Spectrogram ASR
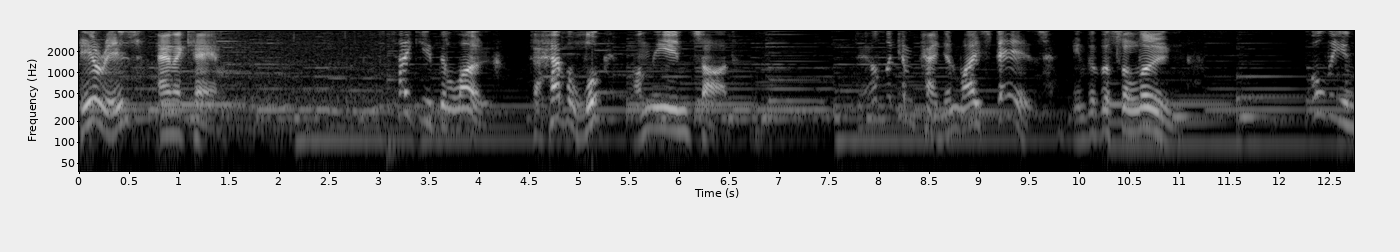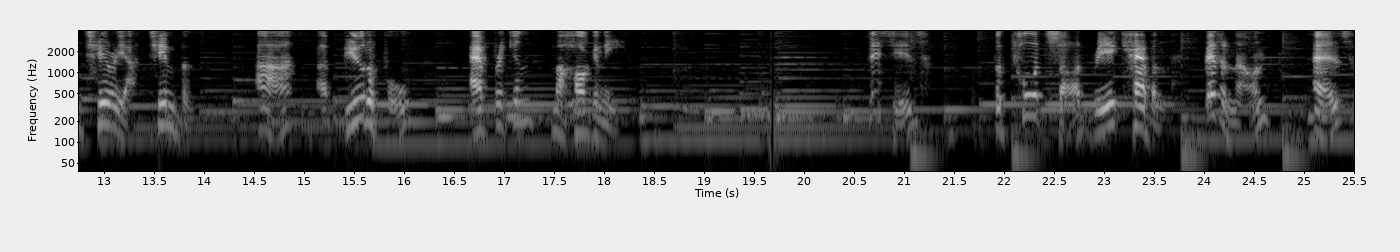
Here is Annecam. Take you below to have a look on the inside. Down the companionway stairs into the saloon. All the interior timbers are a beautiful African mahogany. This is the portside rear cabin, better known as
